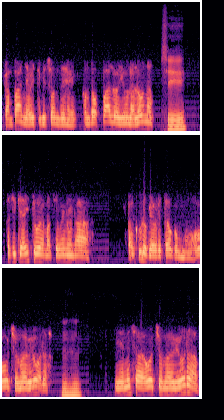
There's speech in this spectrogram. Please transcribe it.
campaña, viste que son de con dos palos y una lona. Sí, Así que ahí estuve más o menos una, calculo que habré estado como ocho o nueve horas. ujú, Y en esas ocho o nueve horas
